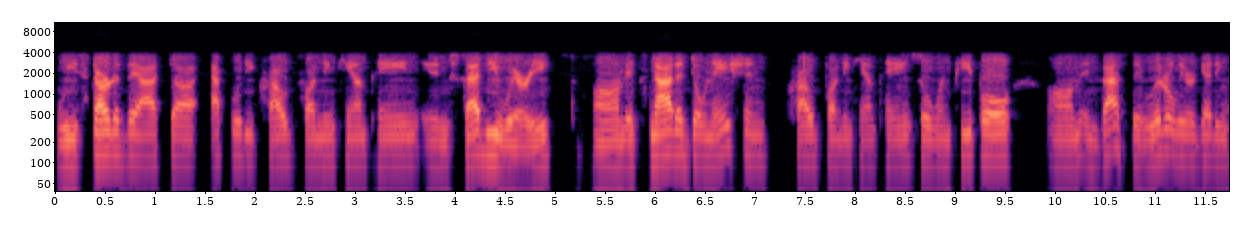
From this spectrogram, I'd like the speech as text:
We started that uh, equity crowdfunding campaign in February. Um, it's not a donation crowdfunding campaign. So when people um, invest, they literally are getting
